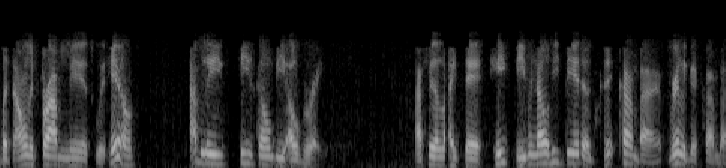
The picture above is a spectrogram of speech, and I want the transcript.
But the only problem is with him, I believe he's gonna be overrated. I feel like that he even though he did a good combine, really good combine,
